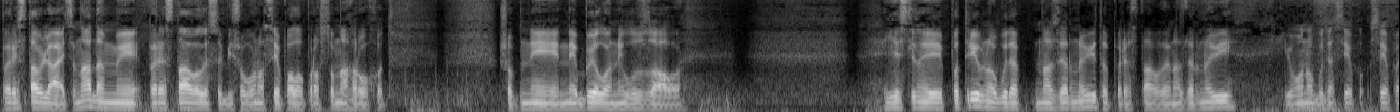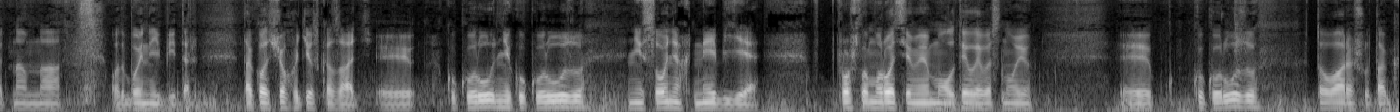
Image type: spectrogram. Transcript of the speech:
переставляється. Надо, ми переставили собі, щоб воно сипало просто на грохот. Щоб не, не било, не лузало. Якщо не потрібно буде на зернові, то переставили на зернові. І воно буде сип- сипати нам на отбойний бітер. Так от, що хотів сказати, Е, кукуру, ні кукурузу, ні сонях не б'є. В прошлому році ми молотили весною е, кукурузу товаришу, так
